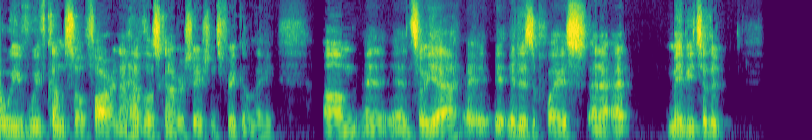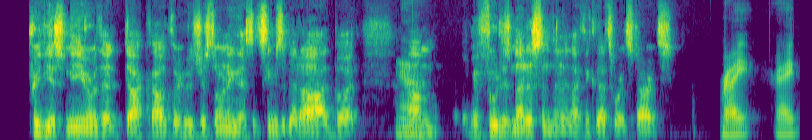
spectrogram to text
we've we've come so far and I have those conversations frequently. Um, and, and so, yeah, it, it is a place. And I, maybe to the previous me or the doc out there who's just learning this, it seems a bit odd. But yeah. um, if food is medicine, then I think that's where it starts. Right, right.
